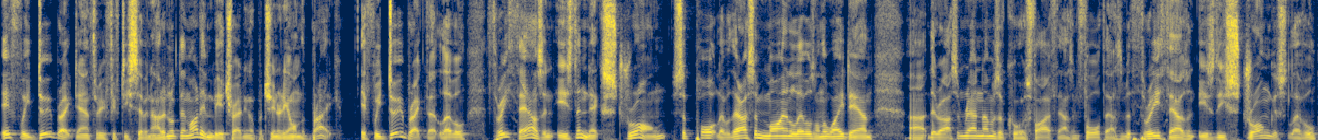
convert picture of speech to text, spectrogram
If we do break down through 5700, look, there might even be a trading opportunity on the break. If we do break that level, 3000 is the next strong support level. There are some minor levels on the way down. Uh, there are some round numbers, of course 5000, 4000, but 3000 is the strongest level,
